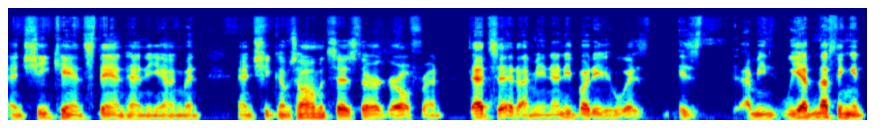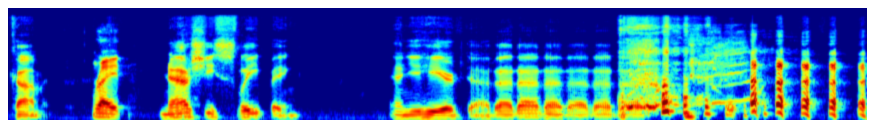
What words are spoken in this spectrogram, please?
and she can't stand Henny Youngman. And she comes home and says to her girlfriend, That's it. I mean, anybody who is is I mean, we have nothing in common. right. Now she's sleeping, and you hear da da da da da da da.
